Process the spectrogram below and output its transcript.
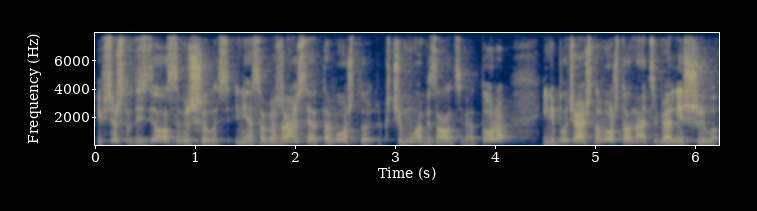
и все, что ты сделал, совершилось. И не освобождаешься от того, что, к чему обязала тебя Тора, и не получаешь того, что она тебя лишила.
